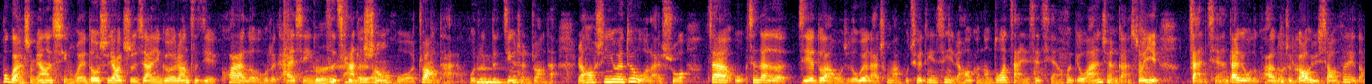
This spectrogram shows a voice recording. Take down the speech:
不管什么样的行为，都是要指向一个让自己快乐或者开心、自洽的生活状态，或者你的嗯精神状态。然后是因为对我来说，在我现在的阶段，我觉得未来充满不确定性，然后可能多攒一些钱会给我安全感，所以。攒钱带给我的快乐是高于消费的，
